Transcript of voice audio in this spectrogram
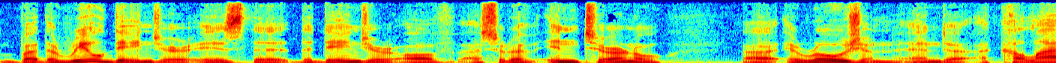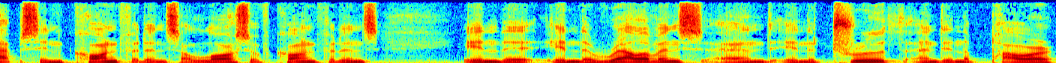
but the real danger is the the danger of a sort of internal uh, erosion and uh, a collapse in confidence, a loss of confidence in the in the relevance and in the truth and in the power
